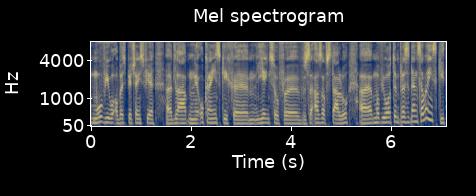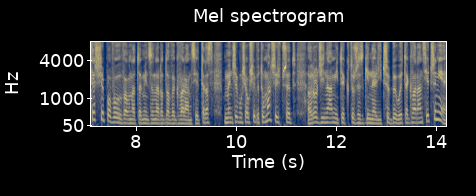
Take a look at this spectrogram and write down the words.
mówił o bezpieczeństwie dla ukraińskich jeńców e, z Azowstalu. E, mówił o tym prezydent Załęski. Też się powoływał na te międzynarodowe gwarancje. Teraz będzie musiał się wytłumaczyć przed rodzinami tych, którzy zginęli, czy były te gwarancje, czy nie.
